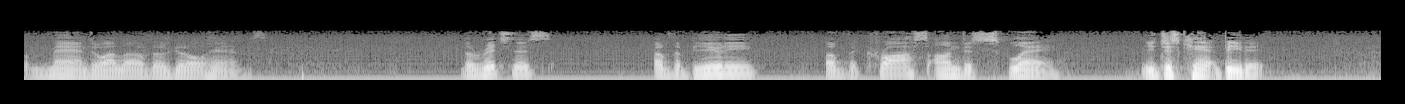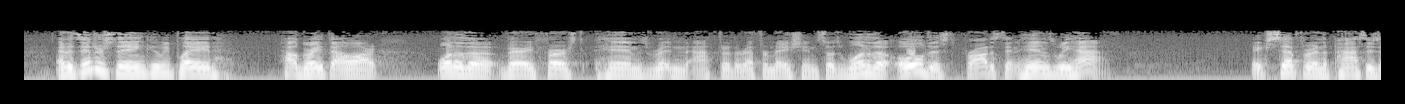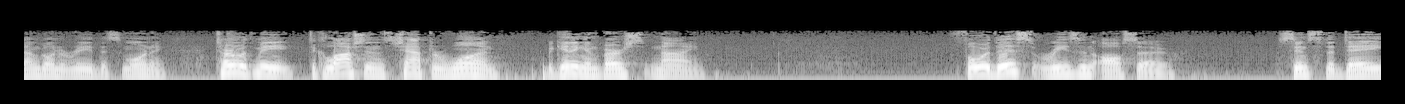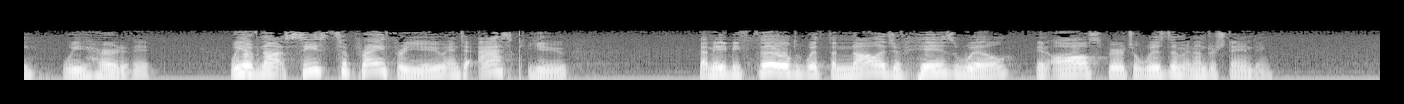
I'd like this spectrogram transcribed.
But man, do I love those good old hymns. The richness of the beauty of the cross on display. You just can't beat it. And it's interesting because we played How Great Thou Art, one of the very first hymns written after the Reformation. So it's one of the oldest Protestant hymns we have. Except for in the passage I'm going to read this morning. Turn with me to Colossians chapter 1, beginning in verse 9. For this reason also, since the day we heard of it, we have not ceased to pray for you and to ask you that may be filled with the knowledge of His will in all spiritual wisdom and understanding,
